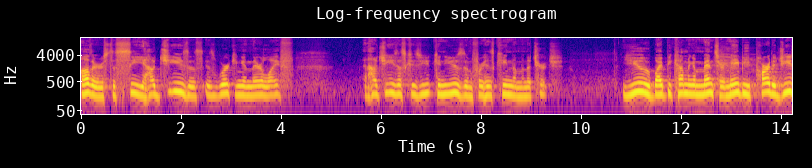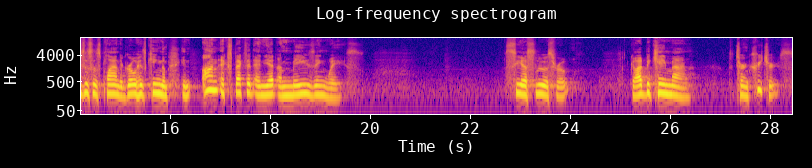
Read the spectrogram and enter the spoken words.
others to see how Jesus is working in their life and how Jesus can use them for his kingdom and the church. You, by becoming a mentor, may be part of Jesus' plan to grow his kingdom in unexpected and yet amazing ways. C.S. Lewis wrote God became man to turn creatures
